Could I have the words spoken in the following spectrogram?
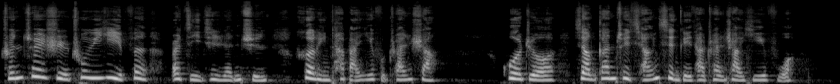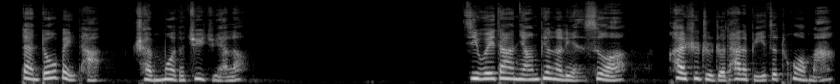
纯粹是出于义愤而挤进人群，喝令她把衣服穿上。或者想干脆强行给他穿上衣服，但都被他沉默的拒绝了。几位大娘变了脸色，开始指着他的鼻子唾骂，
